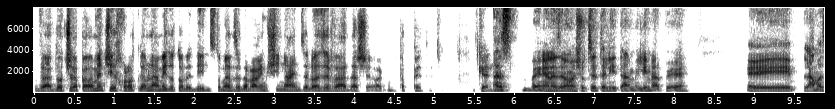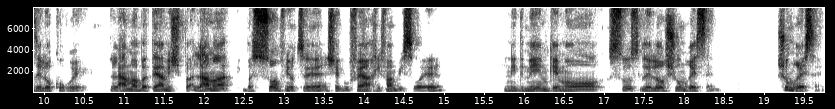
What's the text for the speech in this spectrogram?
ועדות של הפרלמנט שיכולות גם להעמיד אותו לדין, זאת אומרת זה דבר עם שיניים, זה לא איזה ועדה שרק מתפטפטת. כן. אז בעניין הזה ממש הוצאת לי את המילים מהפה. למה זה לא קורה? למה בתי המשפט, למה בסוף יוצא שגופי האכיפה בישראל נדמים כמו סוס ללא שום רסן? שום רסן.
